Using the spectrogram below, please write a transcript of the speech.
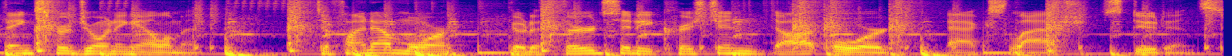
Thanks for joining Element. To find out more, go to thirdcitychristian.org backslash students.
